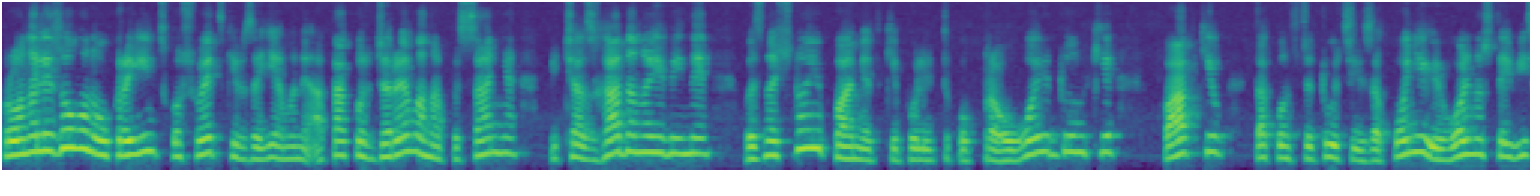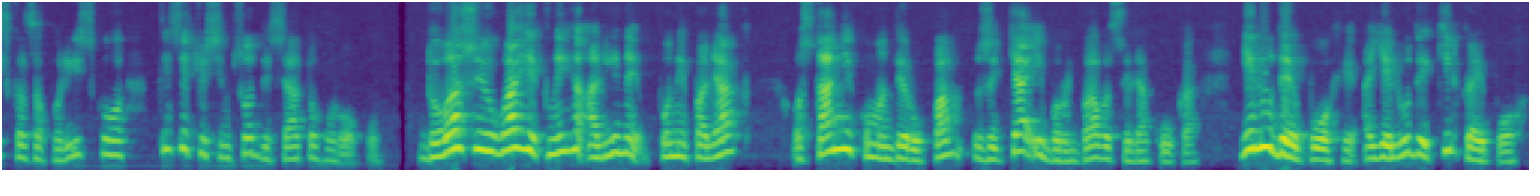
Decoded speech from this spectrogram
Проаналізовано українсько-шведські взаємини, а також джерела написання під час згаданої війни визначної пам'ятки політико-правової думки, фактів та Конституції законів і вольностей війська Запорізького 1710 року. До вашої уваги книга Аліни Понипаляк Останній командир УПА Життя і боротьба Василя Кука. Є люди епохи, а є люди кілька епох.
